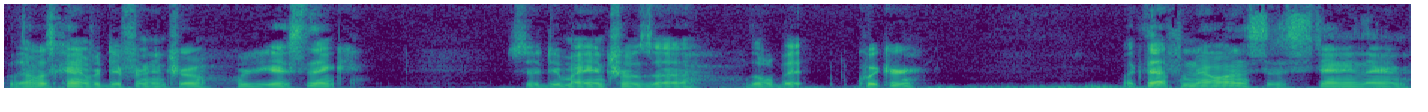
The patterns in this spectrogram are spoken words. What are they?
Well, that was kind of a different intro. What do you guys think? Should I do my intros a little bit quicker? Like that from now on instead of standing there and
